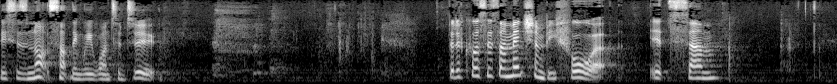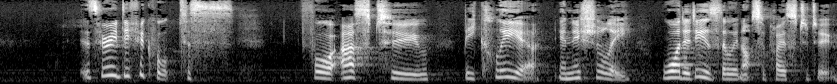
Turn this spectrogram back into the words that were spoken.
This is not something we want to do. But of course, as I mentioned before, it's, um, it's very difficult to, for us to be clear initially what it is that we're not supposed to do.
